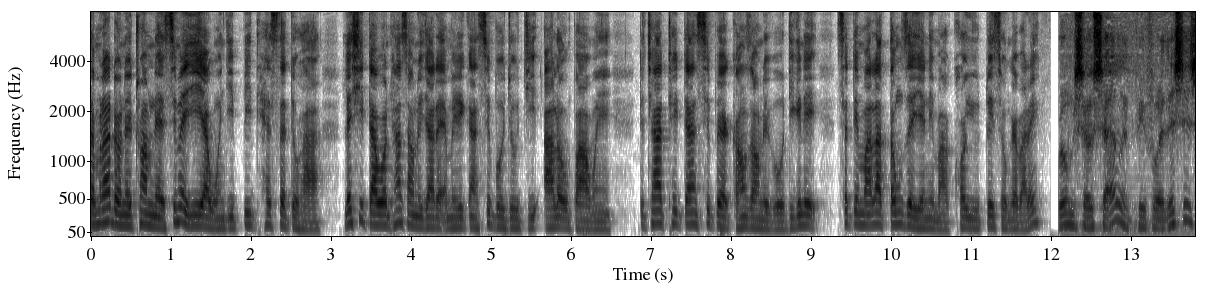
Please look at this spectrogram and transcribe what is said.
သမ္မတဒေါ်နယ်ထရမ့်နဲ့စစ်မဲ့ရေးရဝန်ကြီးပစ်ဟက်ဆက်တို့ဟာလက်ရှိတာဝန်ထမ်းဆောင်နေကြတဲ့အမေရိကန်စစ်ဗိုလ်ချုပ်ကြီးအားလုံးအပါအဝင်တခြားထိပ်တန်းစစ်ဘက်ခေါင်းဆောင်တွေကိုဒီကနေ့စက်တင်ဘာလ30ရက်နေ့မှာခေါ်ယူတွေ့ဆုံခဲ့ပါတယ် room so silent before. This is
